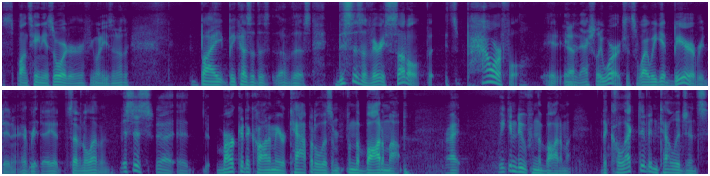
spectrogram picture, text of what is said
spontaneous order, if you want to use another, by because of this of this. This is a very subtle, but it's powerful. It, Yeah. And it actually works. It's why we get beer every dinner every day at 7-Eleven. This is uh, uh, market economy or capitalism from the bottom up, right? We can do from the bottom up. The collective intelligence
